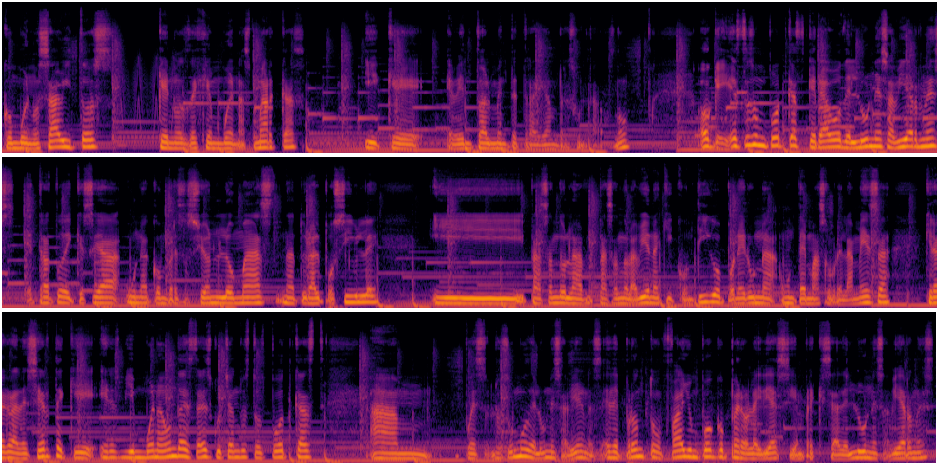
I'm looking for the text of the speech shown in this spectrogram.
con buenos hábitos, que nos dejen buenas marcas y que eventualmente traigan resultados, ¿no? Ok, este es un podcast que grabo de lunes a viernes. Trato de que sea una conversación lo más natural posible y pasándola, pasándola bien aquí contigo, poner una, un tema sobre la mesa. Quiero agradecerte que eres bien buena onda de estar escuchando estos podcasts. pues los sumo de lunes a viernes. Eh, de pronto fallo un poco, pero la idea es siempre que sea de lunes a viernes.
